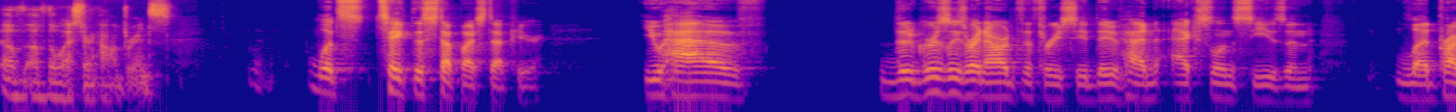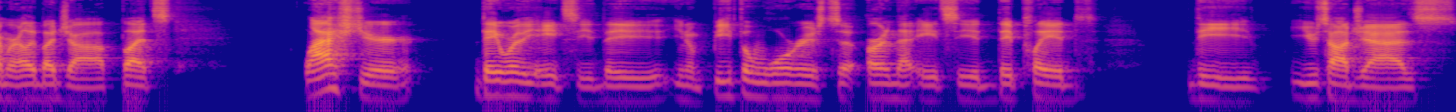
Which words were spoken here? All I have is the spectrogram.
of, of the Western Conference? Let's take this step by step here. You have the Grizzlies right now are the three seed. They've had an excellent season, led primarily by Ja, but last year they were the eight seed. They, you know, beat the Warriors to earn that eight seed. They played the Utah Jazz.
